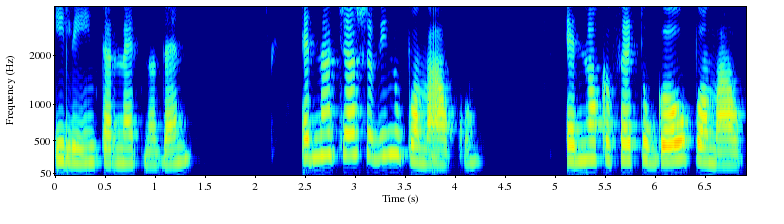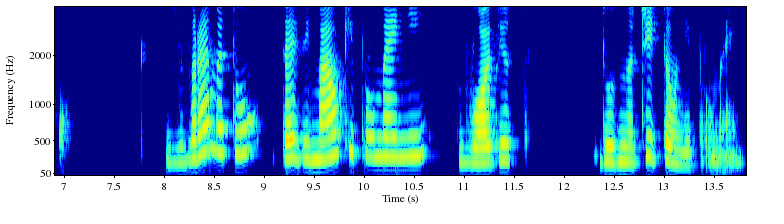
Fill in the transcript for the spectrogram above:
или интернет на ден, една чаша вино по-малко, едно кафето гол по-малко. С времето тези малки промени водят до значителни промени.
